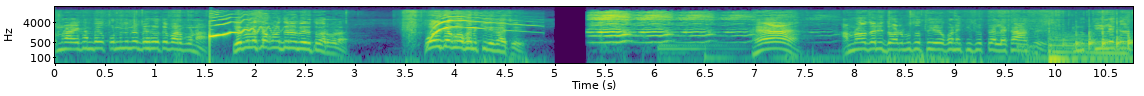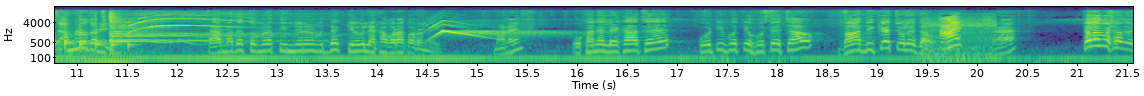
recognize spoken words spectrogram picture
আমরা এখান থেকে কোনোদিনও বের হতে পারব না। এ বলেছে কোনোদিনও বেরোতে পারব না? ওই দেখো ওখানে কি লেখা আছে। হ্যাঁ আমরাও জানি দশ বছর থেকে ওখানে কিছু একটা লেখা আছে। কিন্তু কি লেখা আছে আমরাও জানি তার মধ্যে তোমরা তিনজনের মধ্যে কেউ লেখাপড়া করো নাই মানে? ওখানে লেখা আছে কোটিপতি হতে চাও বা দিকে চলে যাও। হ্যাঁ? চলো আমার সাথে।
